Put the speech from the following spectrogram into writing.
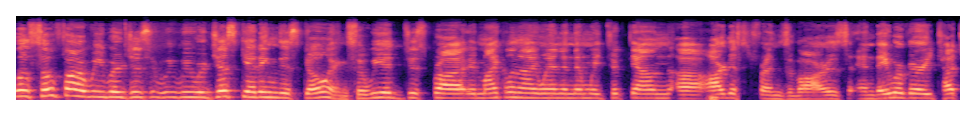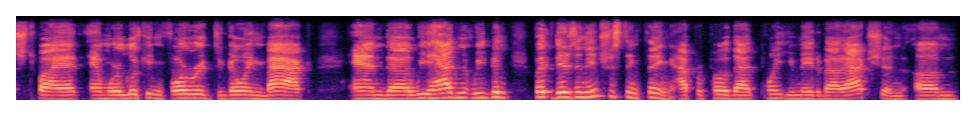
Well, so far we were just we, we were just getting this going. So we had just brought and Michael and I went, and then we took down uh, artist friends of ours, and they were very touched by it, and we're looking forward to going back and uh, we hadn't we'd been but there's an interesting thing apropos that point you made about action. Um,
